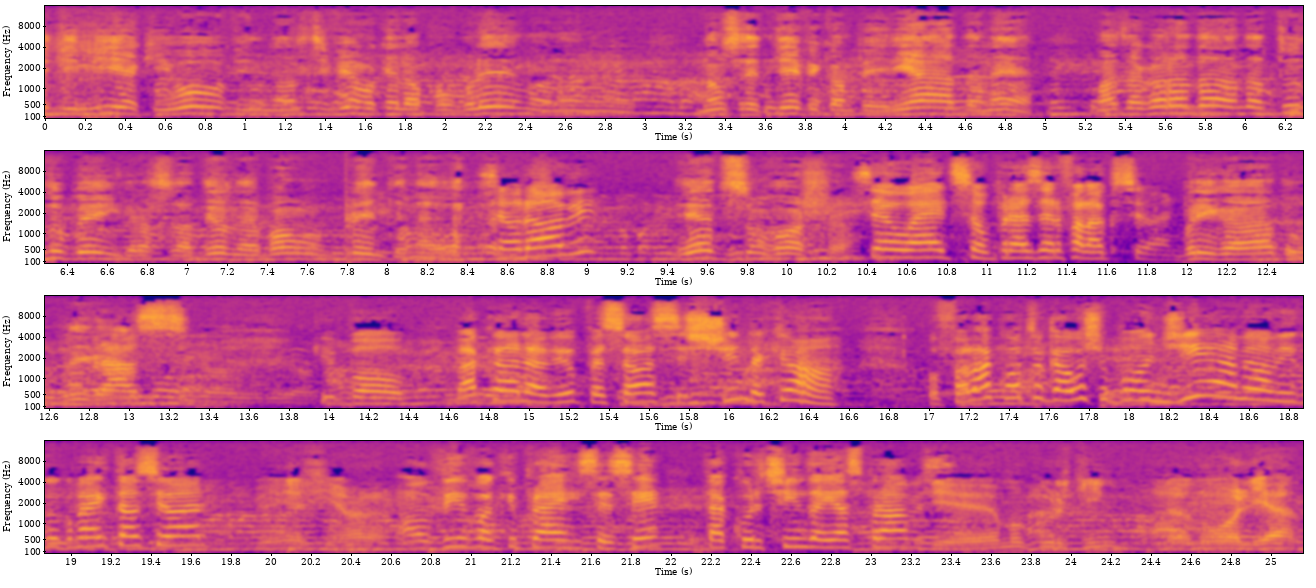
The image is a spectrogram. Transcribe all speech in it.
epidemia que houve, nós tivemos aquele problema, não, não se teve camperiada, né? Mas agora anda, anda tudo bem, graças a Deus, né? Vamos em frente, né? Seu nome? Edson Rocha. Seu Edson, prazer falar com o senhor. Obrigado, Um obrigado. Que bom. Bacana, viu? Pessoal assistindo aqui, ó. Vou falar com outro gaúcho. Bom dia, meu amigo. Como é que tá o senhor? Bem, a senhora. Ao vivo aqui pra RCC. Tá curtindo aí as provas? Viemos curtindo, dando uma olhada.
